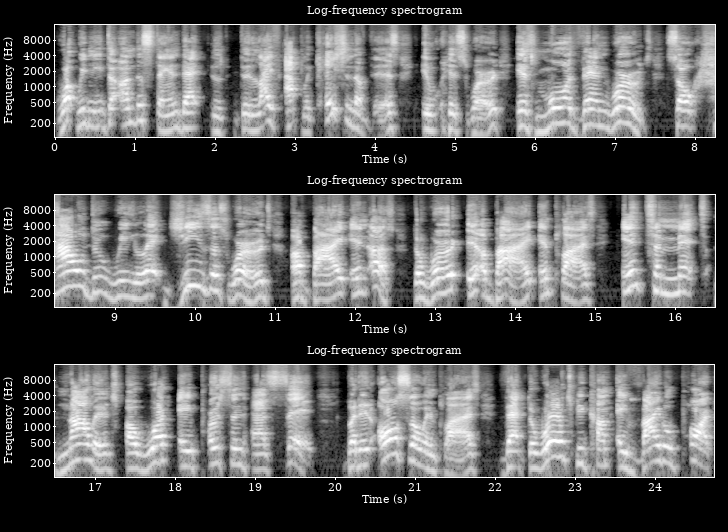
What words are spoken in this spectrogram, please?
what we need to understand that the life application of this, his word, is more than words. So how do we let Jesus' words abide in us? The word abide implies intimate knowledge of what a person has said. But it also implies that the words become a vital part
